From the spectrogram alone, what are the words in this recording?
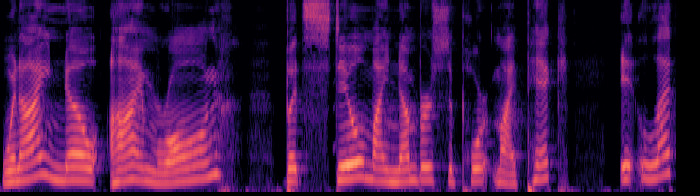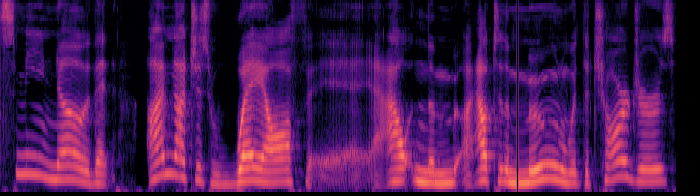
When I know I'm wrong, but still my numbers support my pick, it lets me know that I'm not just way off eh, out in the out to the moon with the Chargers.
